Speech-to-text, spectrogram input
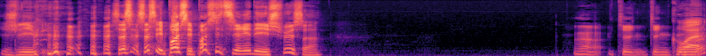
je l'ai Ça, c'est- ça, c'est pas, c'est pas si tiré des cheveux, ça. Non, King, King Koopa. Ouais,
